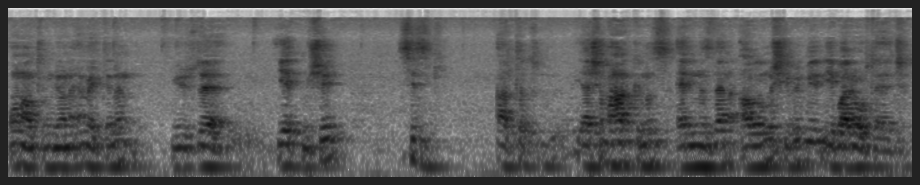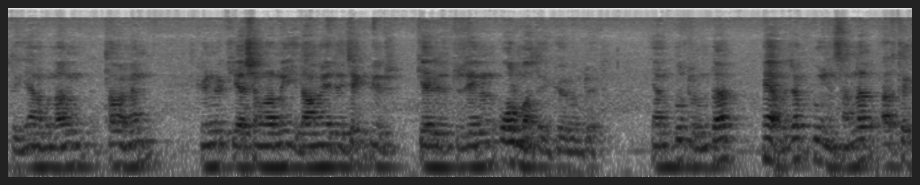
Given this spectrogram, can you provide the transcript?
16 milyon emeklinin yüzde 70'i siz artık yaşama hakkınız elinizden alınmış gibi bir ibare ortaya çıktı. Yani bunların tamamen günlük yaşamlarını idame edecek bir gelir düzeyinin olmadığı görüldü. Yani bu durumda ne yapacak? Bu insanlar artık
